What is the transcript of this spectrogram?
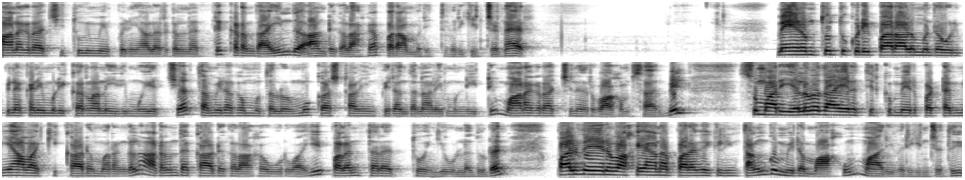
மாநகராட்சி தூய்மை பணியாளர்கள் நட்டு கடந்த ஐந்து ஆண்டுகளாக பராமரித்து வருகின்றனர். மேலும் தூத்துக்குடி பாராளுமன்ற உறுப்பினர் கனிமொழி கருணாநிதி முயற்சியால் தமிழக முதல்வர் மு ஸ்டாலின் பிறந்த நாளை முன்னிட்டு மாநகராட்சி நிர்வாகம் சார்பில் சுமார் எழுபதாயிரத்திற்கும் மேற்பட்ட மியாவாக்கி காடு மரங்கள் அடர்ந்த காடுகளாக உருவாகி பலன் தர துவங்கியுள்ளதுடன் பல்வேறு வகையான பறவைகளின் தங்கும் இடமாகவும் மாறி வருகின்றது.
